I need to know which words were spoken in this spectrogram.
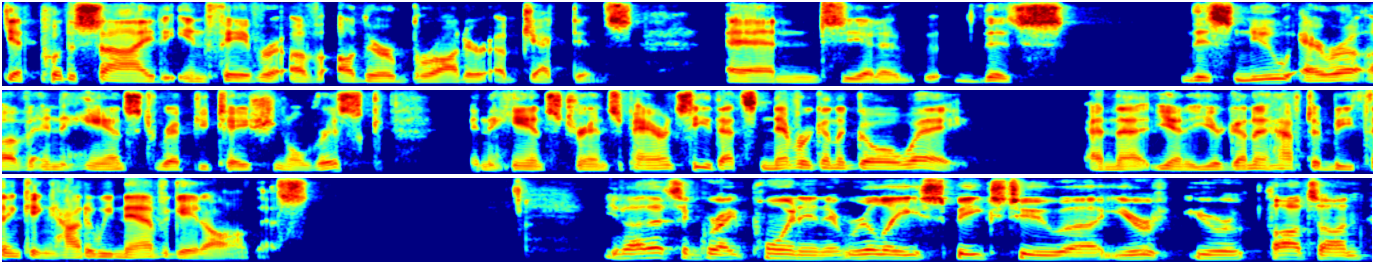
get put aside in favor of other broader objectives? And you know this this new era of enhanced reputational risk enhanced transparency that's never going to go away. And that you know you're going to have to be thinking how do we navigate all of this? You know that's a great point and it really speaks to uh, your your thoughts on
